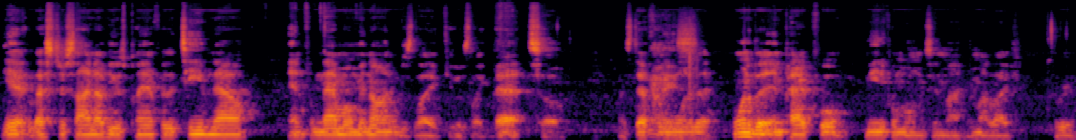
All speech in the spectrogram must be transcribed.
yeah, Lester signed up. He was playing for the team now. And from that moment on, it was like it was like that. So that's definitely nice. one of the one of the impactful, meaningful moments in my in my life career.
